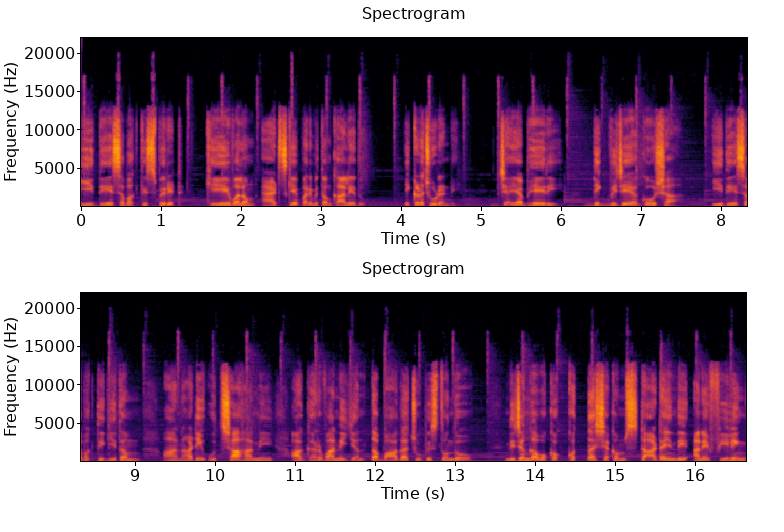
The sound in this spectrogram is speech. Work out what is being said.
ఈ దేశభక్తి స్పిరిట్ కేవలం యాడ్స్కే పరిమితం కాలేదు. ఇక్కడ చూడండి. జయభేరి దిగ్విజయ ఘోష ఈ దేశభక్తి గీతం ఆనాటి ఉత్సాహాన్ని ఆ గర్వాన్ని ఎంత బాగా చూపిస్తుందో నిజంగా ఒక కొత్త శకం స్టార్ట్ అయింది అనే ఫీలింగ్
